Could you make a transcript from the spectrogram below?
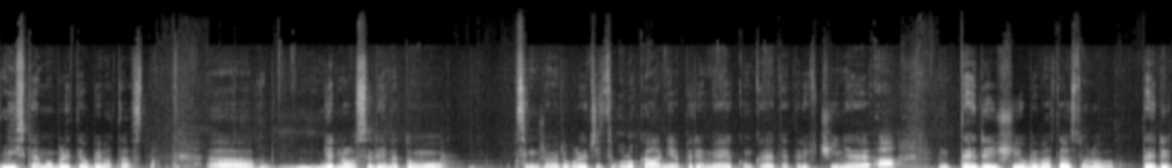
nízké mobility obyvatelstva. Uh, jednalo se, dejme tomu, si můžeme dovolit říct o lokální epidemii, konkrétně tedy v Číně, a tehdejší obyvatelstvo, no, tehdy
